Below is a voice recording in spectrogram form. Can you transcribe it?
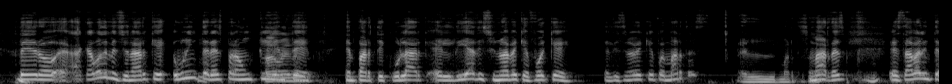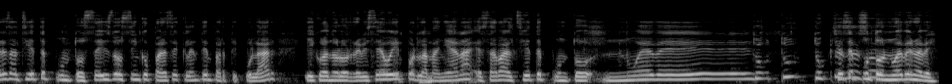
pero eh, acabo de mencionar que un interés para un cliente en particular, el día 19 que fue qué? ¿El 19 que fue martes? El martes. ¿sabes? Martes, estaba el interés al 7.625 para ese cliente en particular y cuando lo revisé hoy por la mañana estaba al 7.9 ¿Tú, tú, tú crees eso? 7.99.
